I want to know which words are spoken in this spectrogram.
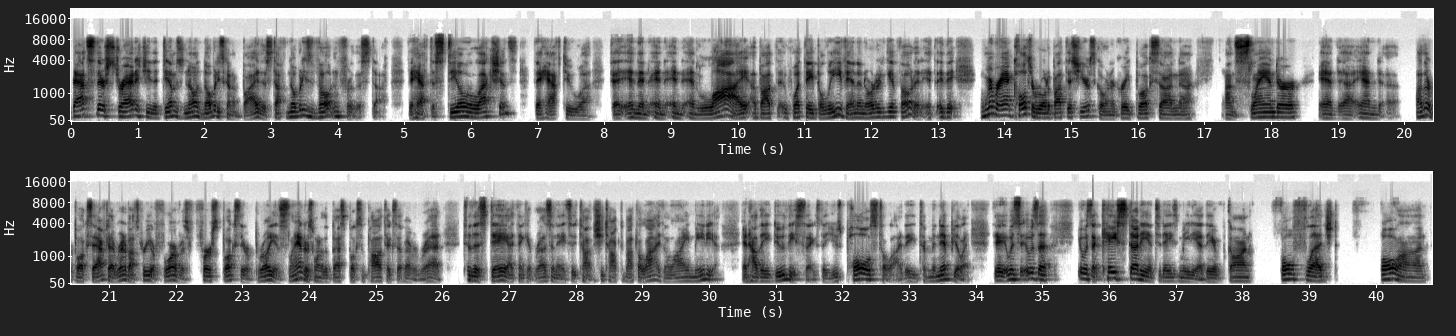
that's their strategy. The Dems know nobody's going to buy this stuff. Nobody's voting for this stuff. They have to steal elections. They have to, uh, and then and and and lie about what they believe in in order to get voted. It, they, remember, Ann Coulter wrote about this years ago in her great books on uh, on slander and uh, and uh, other books after I read about three or four of his first books. They were brilliant. Slander is one of the best books in politics I've ever read. To this day, I think it resonates. He talked, she talked about the lie, the lying media, and how they do these things. They use polls to lie, they to manipulate. They, it was it was a it was a case study in today's media. They have gone full fledged, full on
